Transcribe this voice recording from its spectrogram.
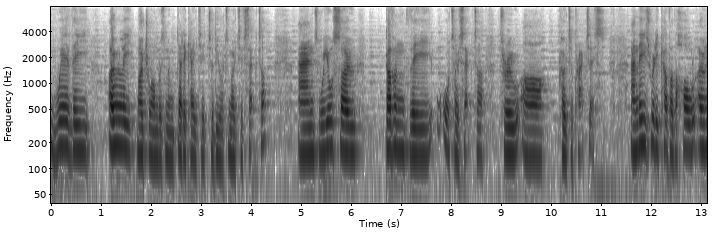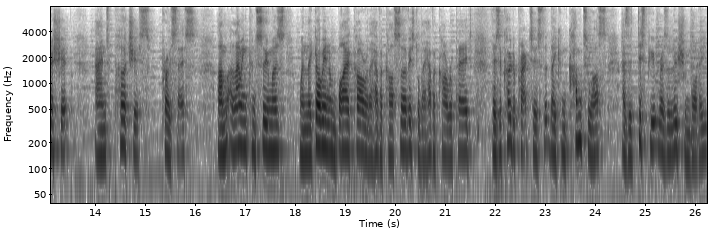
we're the only motor ombudsman dedicated to the automotive sector and we also govern the auto sector through our code of practice. And these really cover the whole ownership and purchase process, um, allowing consumers when they go in and buy a car or they have a car serviced or they have a car repaired, there's a code of practice that they can come to us as a dispute resolution body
